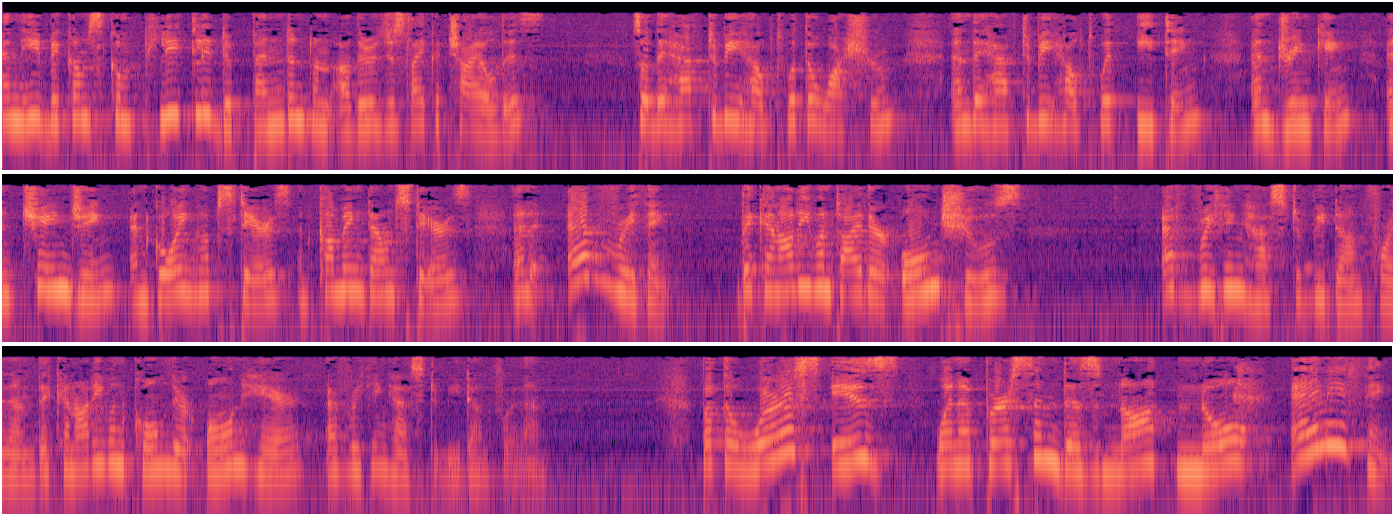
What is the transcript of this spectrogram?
and he becomes completely dependent on others just like a child is. So they have to be helped with the washroom and they have to be helped with eating and drinking and changing and going upstairs and coming downstairs and everything. They cannot even tie their own shoes. Everything has to be done for them. They cannot even comb their own hair. Everything has to be done for them. But the worst is when a person does not know anything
